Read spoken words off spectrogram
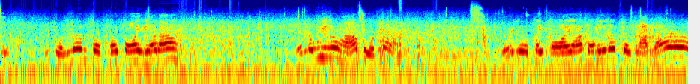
นมีฝนเริ่มตกปล่อยๆอีกแล้วนะ เดี๋ยวเราวิ่งเข้าหาฝนอะเดี๋ยวเริ่มไม่ปล่อยแล้วครับ ตอนนี้เริ่มตกหนักแล้ว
